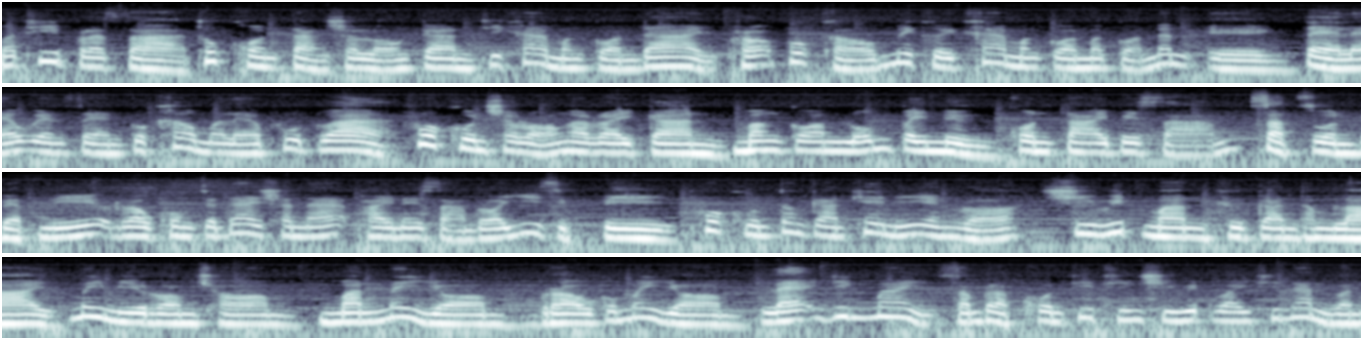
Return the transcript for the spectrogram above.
มาที่ปราสาททุกคนต่างฉลองกันที่ฆ่ามังกรได้ เพราะพวกเขาไม่เคยฆ่ามังกรมาก่อนนั่นเอง แต่แล้วเวนแซนก็เข้ามาแล้วพูดว่า พวกคุณฉลองอะไรกัน มังกรล้มไปหนึ่งคนตายไปสามสัดส่วนแบบนี้เราคงจะได้ชนะภายใน 320 ปี พวกคุณต้องการแค่นี้เองเหรอ ชีวิตมันคือการทำลาย ไม่มีรอมชอม มันไม่ยอม เราก็ไม่ยอม และยิ่งไม่สำหรับคนที่ทิ้งชีวิตไว้ที่นั่นวัน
